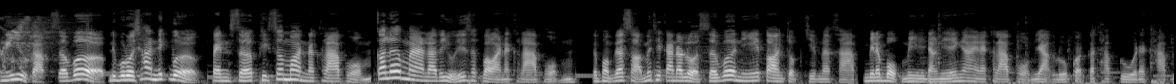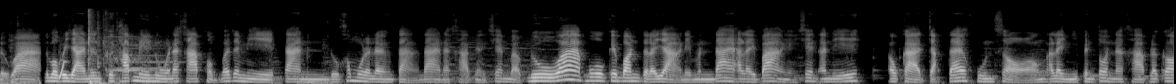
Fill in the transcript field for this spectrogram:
วันนี้อยู่กับเซิร์ฟเวอร์ Revolution Network เป็นเซิร์ฟ Pixelmon นะครับผม ก็เริ่มมาเราจะอยู่ที่สปอนนะครับผม เดี๋ยวผมจะสอนวิธีการดาวน์โหลดเซิร์ฟเวอร์นี้ตอนจบคลิปนะครับ มีระบบมีดังนี้ง่ายๆนะครับผม อยากรู้กดก็ทับรู้นะครับ หรือว่าระบบอีกอย่างหนึ่งคือทับเมนูนะครับ ผมก็จะมีการดูข้อมูลอะไรต่างๆ ได้นะครับ อย่างเช่นแบบดูว่าโปเกมอนแต่ละอย่างเนี่ยมันได้อะไรบ้าง อย่างเช่น อันนี้ โอกาสจับได้คูณ 2 อะไรอย่างนี้เป็นต้นนะครับ แล้วก็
